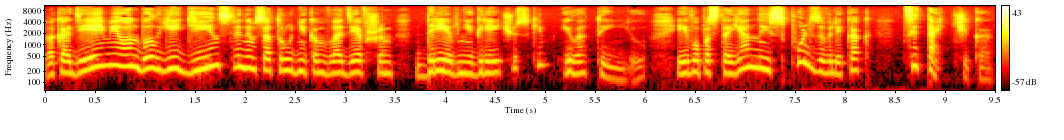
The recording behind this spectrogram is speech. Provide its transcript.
В академии он был единственным сотрудником, владевшим древнегреческим и латынью, и его постоянно использовали как цитатчика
